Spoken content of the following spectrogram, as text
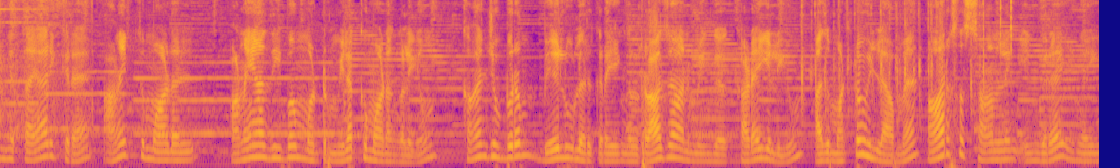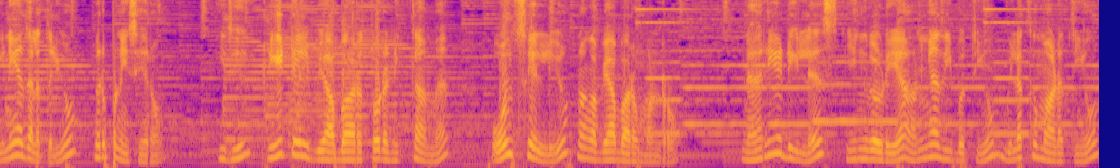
இங்கே தயாரிக்கிற அனைத்து மாடல் அணையா தீபம் மற்றும் விளக்கு மாடங்களையும் காஞ்சிபுரம் வேலூரில் இருக்கிற எங்கள் ராஜா அனுமிங்க கடைகளையும் அது மட்டும் இல்லாமல் ஆர்எஸ்எஸ் ஆன்லைன் என்கிற எங்கள் இணையதளத்திலையும் விற்பனை செய்கிறோம் இது ரீட்டைல் வியாபாரத்தோட நிற்காம ஹோல்சேல்லையும் நாங்கள் வியாபாரம் பண்ணுறோம் நிறைய டீலர்ஸ் எங்களுடைய அந்யாதிபத்தையும் விளக்கு மாடத்தையும்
